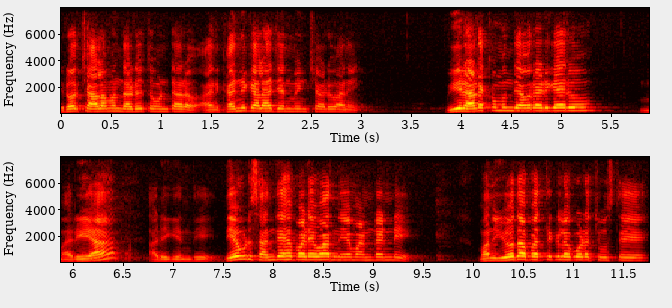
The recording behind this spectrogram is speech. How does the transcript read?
ఈరోజు చాలామంది అడుగుతూ ఉంటారు ఆయన కన్యక ఎలా జన్మించాడు అని. వీరు అడగకముందు ఎవరు అడిగారు? మరియా అడిగింది. దేవుడు సందేహపడేవారిని ఏమండండి? మన యూదా పత్రికలో కూడా చూస్తే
